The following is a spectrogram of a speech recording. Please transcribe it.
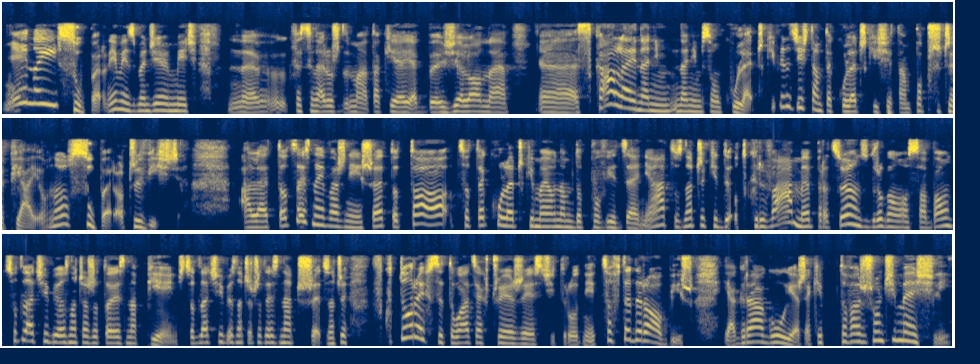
No i super, nie? Więc będziemy mieć, kwestionariusz ma takie jakby zielone e, skale i na nim, na nim są kuleczki, więc gdzieś tam te kuleczki się tam poprzyczepiają. No super, oczywiście. Ale to, co jest najważniejsze, to to, co te kuleczki mają nam do powiedzenia, to znaczy, kiedy odkrywamy, pracując z drugą osobą, co dla ciebie oznacza, że to jest na pięć, co dla ciebie oznacza, że to jest na trzy, to znaczy, w których sytuacjach czujesz, że jest ci trudniej, co wtedy robisz, jak reagujesz, jakie towarzyszą ci myśli.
